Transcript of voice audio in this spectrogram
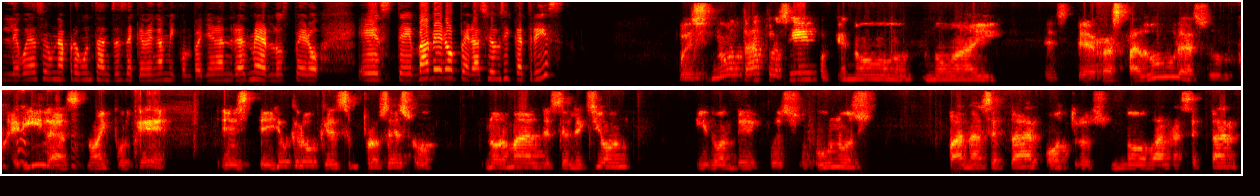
le voy a hacer una pregunta antes de que venga mi compañera Andrés Merlos, pero este, ¿va a haber operación cicatriz? Pues no tanto así, porque no, no hay este, raspaduras o heridas, no hay por qué. Este, yo creo que es un proceso normal de selección y donde pues unos van a aceptar, otros no van a aceptar,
